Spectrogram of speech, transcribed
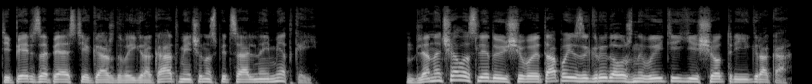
Теперь запястье каждого игрока отмечено специальной меткой. Для начала следующего этапа из игры должны выйти еще три игрока.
